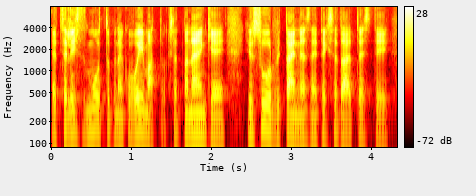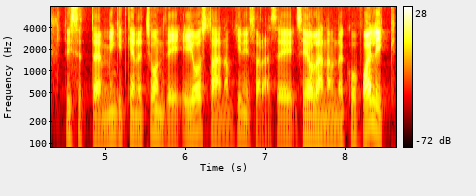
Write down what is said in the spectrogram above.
et see lihtsalt muutub nagu võimatuks, et ma näengi ju Suurbritannias näiteks seda, et tõesti lihtsalt äh, mingid generatsioonid ei, ei osta enam kinnisvara, see, see ei ole enam nagu valik.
